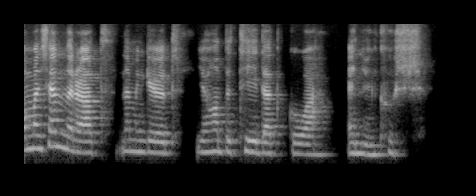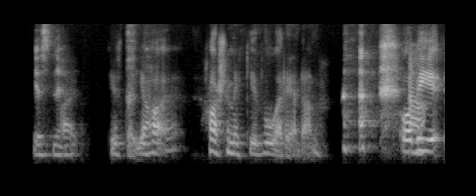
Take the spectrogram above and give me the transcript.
om man känner att, nej men gud, jag har inte tid att gå ännu en kurs just nu. Ja, just det, jag har, har så mycket i vår redan. Och ja. vi,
